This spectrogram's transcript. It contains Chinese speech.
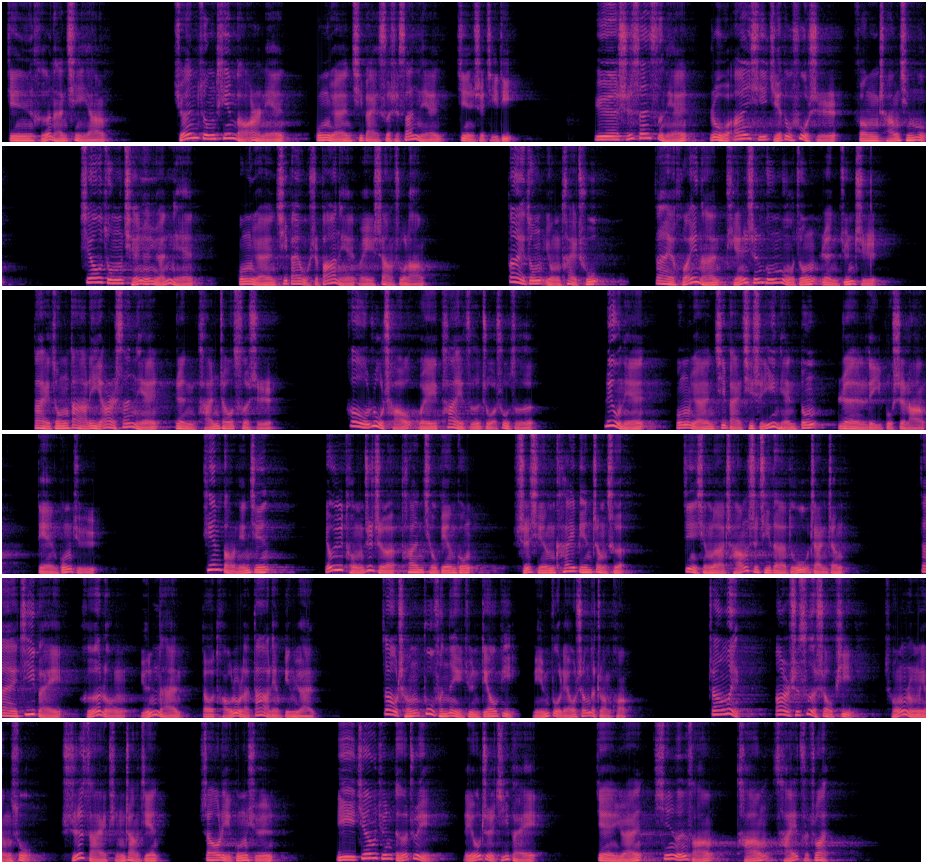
今河南沁阳。玄宗天宝二年（公元743年）进士及第。约十三四年入安西节度副使，封长清牧。孝宗乾元元年（公元758年）为尚书郎。代宗永泰初。在淮南田申公墓中任军职，代宗大历二三年任潭州刺史，后入朝为太子左庶子。六年（公元771年）冬任礼部侍郎、典公举。天宝年间，由于统治者贪求边功，实行开边政策。进行了长时期的独武战争，在冀北、合陇、云南都投入了大量兵员，造成部分内郡凋敝、民不聊生的状况。张卫二十四受辟，从容迎宿，十载廷杖间，稍立功勋，以将军得罪，留至冀北，建元新闻房。《唐才子传》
